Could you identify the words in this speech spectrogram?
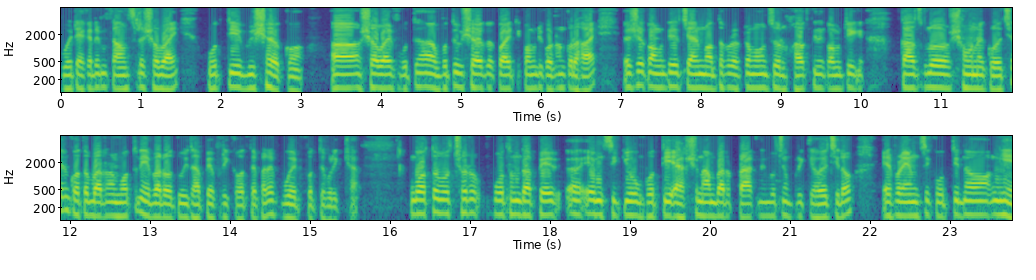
বুয়েট একাডেমিক কাউন্সিলের সবাই ভর্তি বিষয়ক সবাই ভর্তি বিষয়ক কয়েকটি কমিটি গঠন করা হয়। এসব কমিটির চেয়ারম্যান অধ্যাপক ডক্টর মনসুর হক তিনি কমিটি কাজগুলো সমন্বয় করেছেন। গতবারের মতন এবারও দুই ধাপে পরীক্ষা হতে পারে বুয়েট ভর্তি পরীক্ষা। গত বছর প্রথম ধাপের এমসিকিউ ভর্তি একশো নাম্বার প্রাক নির্বাচন পরীক্ষা হয়েছিল। এরপর এমসিকিউ উত্তীর্ণ নিয়ে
